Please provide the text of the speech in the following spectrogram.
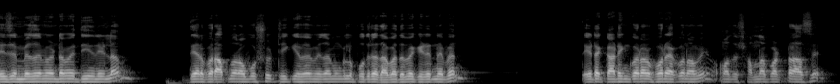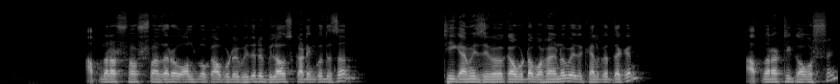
এই যে মেজারমেন্ট আমি দিয়ে নিলাম, দেওয়ার পর আপনারা অবশ্যই ঠিক এভাবে মেজারমেন্টগুলো প্রতিটা ধাপে ধাপে কেটে নেবেন। তো এটা কাটিং করার পর এখন আমি, আমাদের সামনা পাটটা আছে। আপনারা সবসময় যারা অল্প কাপড়ের ভিতরে ব্লাউজ কাটিং করতে চান, ঠিক আমি যেভাবে কাপড়টা বসায় নেব যে খেয়াল করে দেখেন। আপনারা ঠিক অবশ্যই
